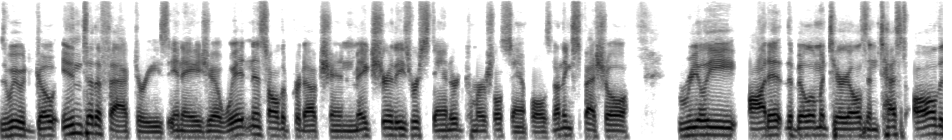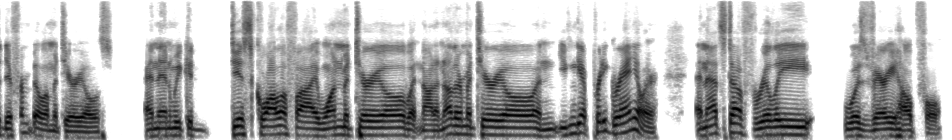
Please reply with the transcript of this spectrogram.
is we would go into the factories in Asia, witness all the production, make sure these were standard commercial samples, nothing special, really audit the bill of materials and test all the different bill of materials. And then we could disqualify one material but not another material and you can get pretty granular. And that stuff really was very helpful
